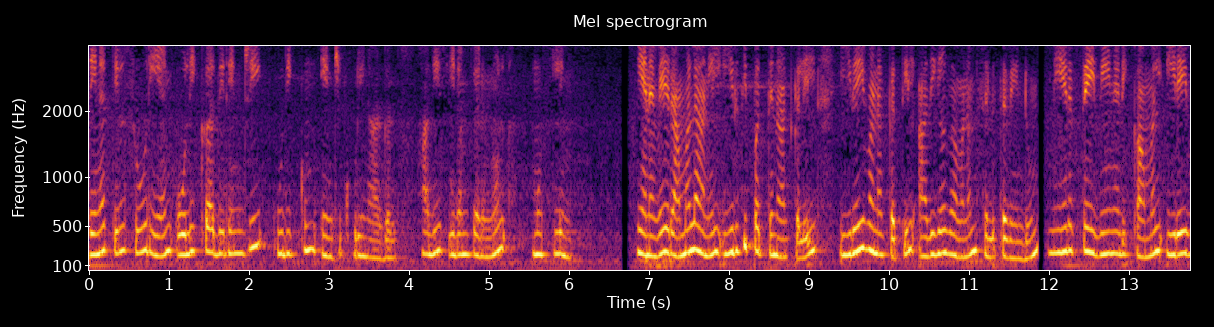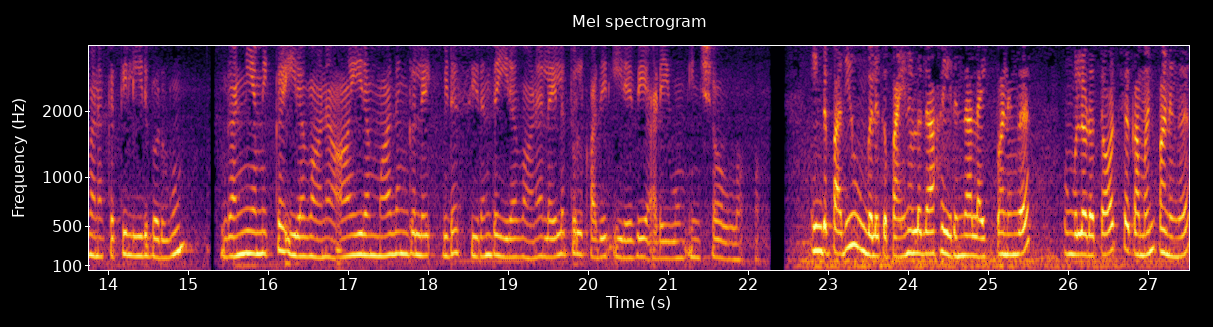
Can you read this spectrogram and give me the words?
தினத்தில் சூரியன் ஒளிக்கதிரின்றி உதிக்கும் என்று கூறினார்கள். ஹதீஸ் இடம்பெறுநூல் முஸ்லிம். எனவே ரமலானில் இறுதி பத்து நாட்களில் இறை வணக்கத்தில் அதிக கவனம் செலுத்த வேண்டும். நேரத்தை வீணடிக்காமல் இறை வணக்கத்தில் ஈடுபடுவோம். கண்ணியமிக்க இரவான ஆயிரம் மாதங்களை விட சிறந்த இரவான லைலத்துல் கதிர் இரவை அடைவோம் இன்ஷா இந்த பதிவு உங்களுக்கு பயனுள்ளதாக இருந்தால் லைக் பண்ணுங்க. உங்களோட தாட்ஸை கமெண்ட் பண்ணுங்கள்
